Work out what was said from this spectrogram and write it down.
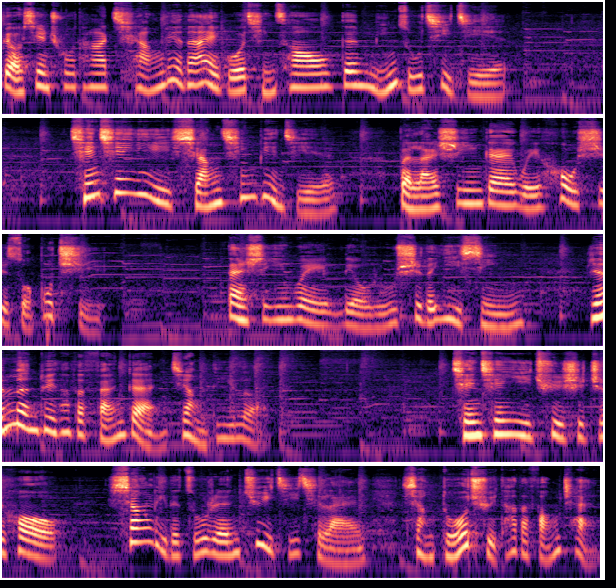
表现出他强烈的爱国情操跟民族气节。钱谦益降清变节，本来是应该为后世所不齿。但是因为柳如是的义行，人们对他的反感降低了。钱谦益去世之后，乡里的族人聚集起来，想夺取他的房产。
